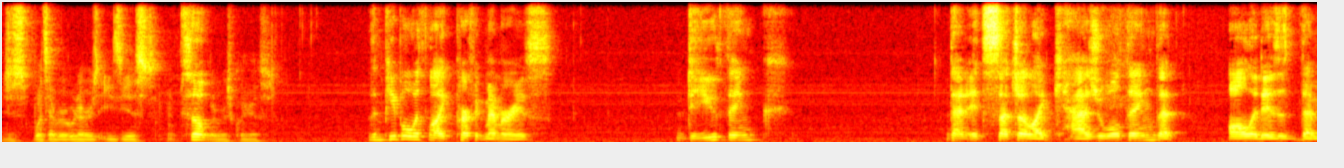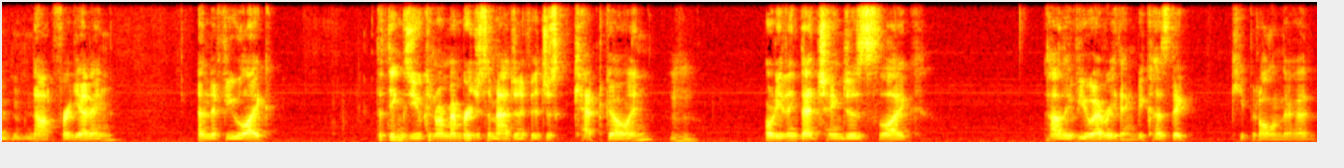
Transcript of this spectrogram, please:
just whatever whatever's easiest, So whatever's quickest. then people with like perfect memories, do you think that it's such a like casual thing that all it is is them not forgetting? And if you like the things you can remember, just imagine if it just kept going. Mm-hmm. Or do you think that changes like how they view everything because they keep it all in their head?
